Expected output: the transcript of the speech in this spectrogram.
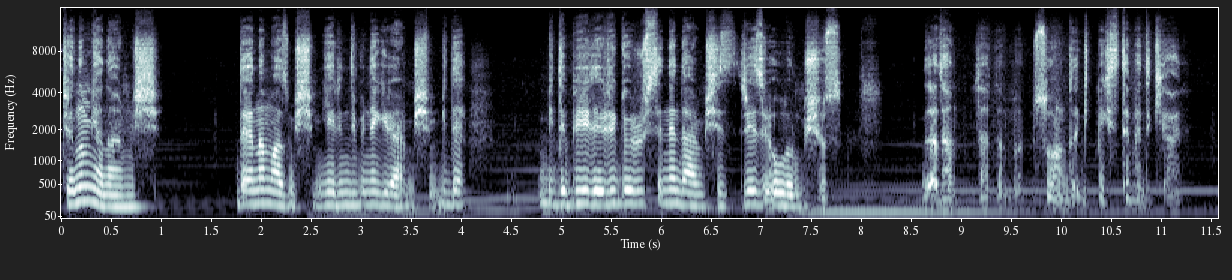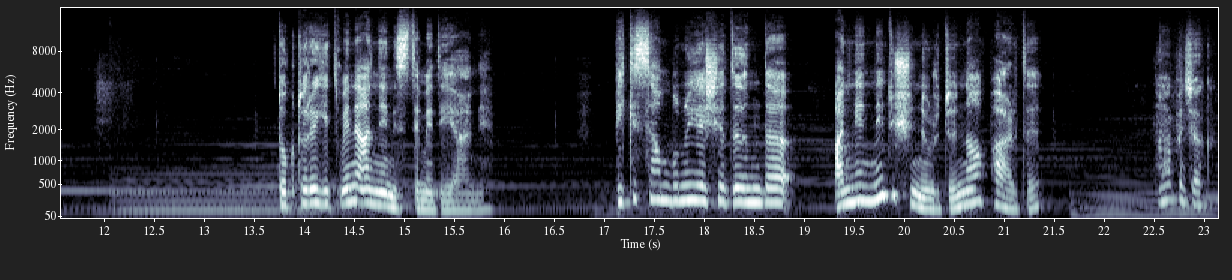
canım yanarmış. Dayanamazmışım. Yerin dibine girermişim. Bir de bir de birileri görürse ne dermişiz? Rezil olurmuşuz. Zaten zaten sonra da gitmek istemedik yani. Doktora gitmeni annen istemedi yani. Peki sen bunu yaşadığında annen ne düşünürdü, ne yapardı? Ne yapacak?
